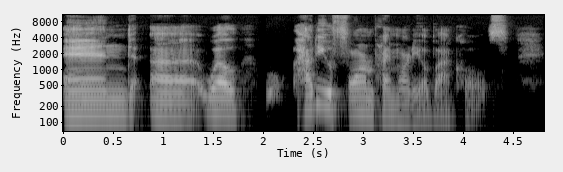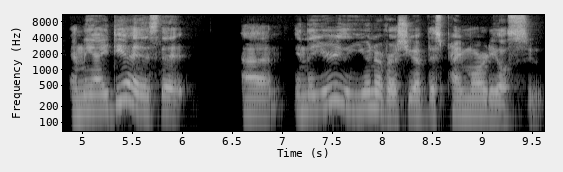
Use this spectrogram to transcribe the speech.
And uh, well, how do you form primordial black holes? And the idea is that uh, in the early universe, you have this primordial soup.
